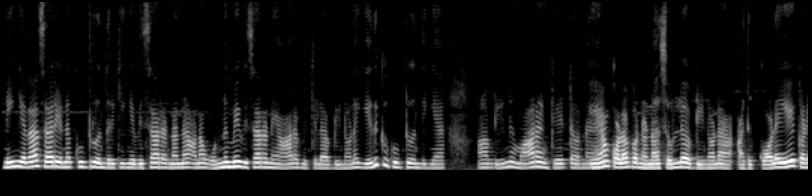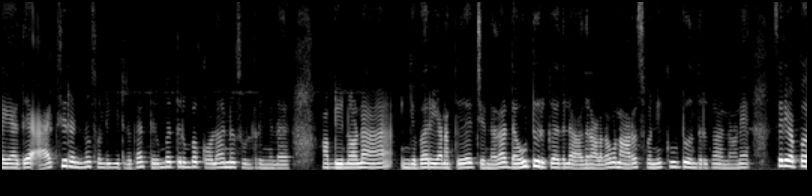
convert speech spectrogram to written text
நீங்கள் தான் சார் என்ன கூப்பிட்டு வந்திருக்கீங்க விசாரணைன்னு ஆனால் ஒன்றுமே விசாரணை ஆரம்பிக்கலை. அப்படின்னோடனே எதுக்கு கூப்பிட்டு வந்தீங்க? அப்படின்னு மாறன் கேட்டோன்னே ஏன் கொலை பண்ணனா சொல்லு? அப்படின்னோடனே அது கொலையே கிடையாது ஆக்சிடென்ட்னு சொல்லிக்கிட்டு இருக்கேன் திரும்ப திரும்ப கொலைன்னு சொல்கிறீங்களே அப்படின்னோடனே இங்கே பாரு எனக்கு சின்னதாக டவுட் இருக்குது அதில் அதனால தான் உன்னை அரெஸ்ட் பண்ணி கூப்பிட்டு வந்திருக்கேன் நானே சரி அப்போ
